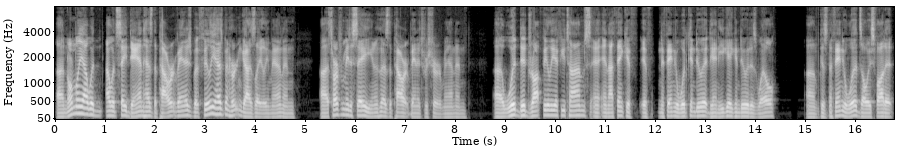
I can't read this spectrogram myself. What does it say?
Uh, normally, I would I would say Dan has the power advantage, but Fili has been hurting guys lately, man, and uh, it's hard for me to say, you know, who has the power advantage for sure, man. And uh, Wood did drop Fili a few times, and, and, I think if if Nathaniel Wood can do it, Dan Ige can do it as well. Because um, Nathaniel Woods always fought it,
